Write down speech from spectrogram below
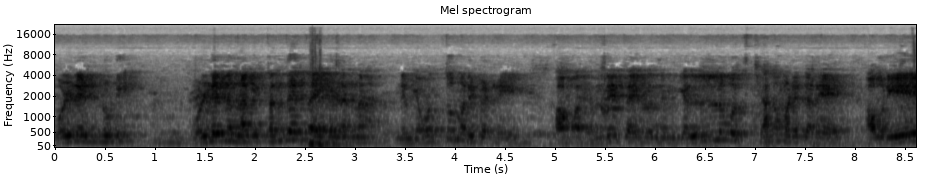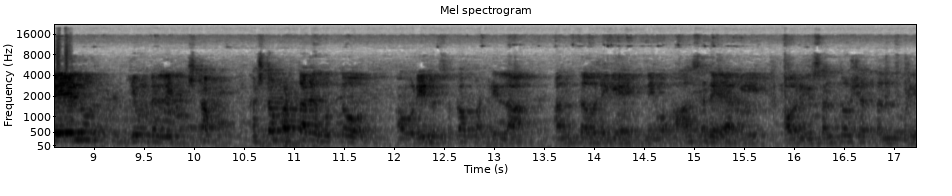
ಒಳ್ಳೆ ನುಡಿ ಒಳ್ಳೆಯದನ್ನಾಗಿ ತಂದೆ ತಾಯಿಗಳನ್ನ ನೀವು ಯಾವತ್ತೂ ಮರಿಬೇಡ್ರಿ. ಪಾಪ ತಂದೆ ತಾಯಿಗಳು ನಿಮಗೆಲ್ಲವೂ ತ್ಯಾಗ ಮಾಡಿದ್ದಾರೆ. ಅವ್ರೇನು ಜೀವನದಲ್ಲಿ ಕಷ್ಟ, ಕಷ್ಟಪಡ್ತಾರೆ ಹೊತ್ತು ಅವರೇನು ಸುಖಪಟ್ಟಿಲ್ಲ ಅಂಥವರಿಗೆ ನೀವು ಆಸರೆಯಾಗಿ ಅವರಿಗೆ ಸಂತೋಷ ತಂದುಕೊಡಿ.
